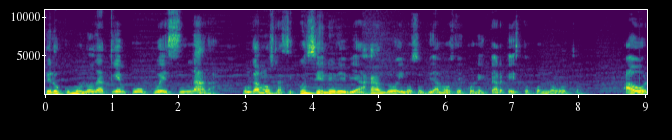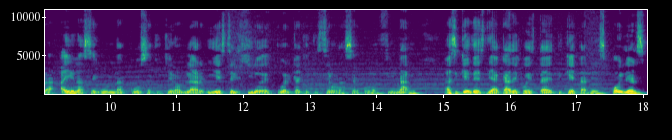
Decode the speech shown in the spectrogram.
pero como no da tiempo, pues nada. Pongamos la secuencia del héroe viajando y nos olvidamos de conectar esto con lo otro. Ahora, hay una segunda cosa que quiero hablar y es el giro de tuerca que quisieron hacer con el final. Así que desde acá dejo esta etiqueta de spoilers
